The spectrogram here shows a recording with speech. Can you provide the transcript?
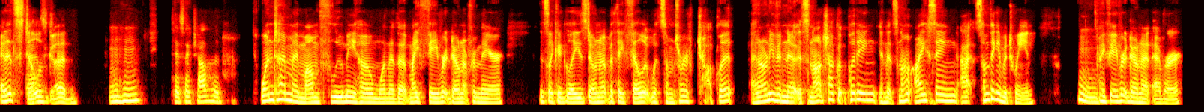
and it's still as good. mm-hmm. tastes like childhood. One time, my mom flew me home one of the my favorite donut from there. It's like a glazed donut, but they fill it with some sort of chocolate. I don't even know. It's not chocolate pudding, and it's not icing. Uh, something in between. Hmm. My favorite donut ever,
